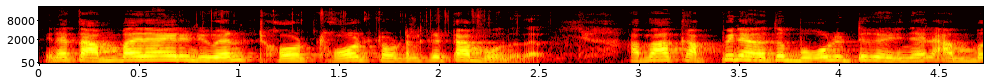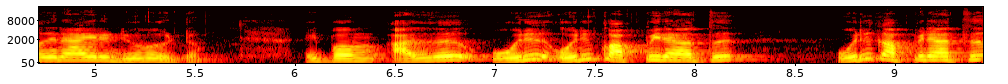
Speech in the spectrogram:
ഇതിനകത്ത് അമ്പതിനായിരം രൂപയാണ് ടോട്ടൽ ടോട്ടൽ കിട്ടാൻ പോകുന്നത്. അപ്പോൾ ആ കപ്പിനകത്ത് ബോൾ ഇട്ട് കഴിഞ്ഞാൽ അമ്പതിനായിരം രൂപ കിട്ടും. ഇപ്പം അത് ഒരു ഒരു കപ്പിനകത്ത് ഒരു കപ്പിനകത്ത്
